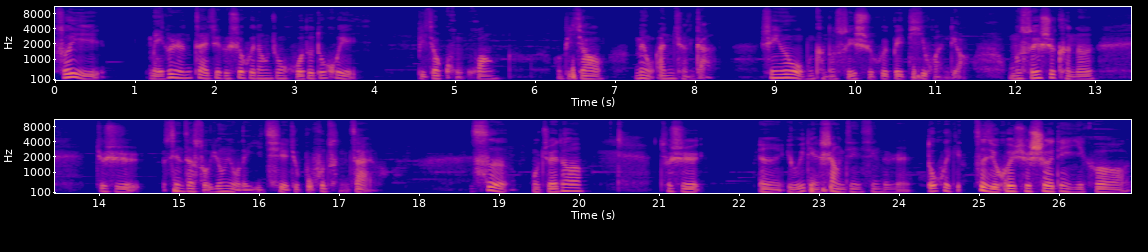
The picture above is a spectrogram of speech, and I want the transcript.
所以。每个人在这个社会当中活的都会比较恐慌，比较没有安全感，是因为我们可能随时会被替换掉，我们随时可能就是现在所拥有的一切就不复存在了。次，我觉得就是嗯，有一点上进心的人都会给自己会去设定一个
